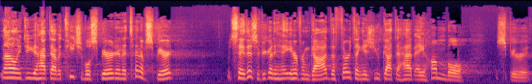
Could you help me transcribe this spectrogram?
Not only do you have to have a teachable spirit and attentive spirit, would say this if you're going to hear from God, the third thing is you've got to have a humble spirit.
